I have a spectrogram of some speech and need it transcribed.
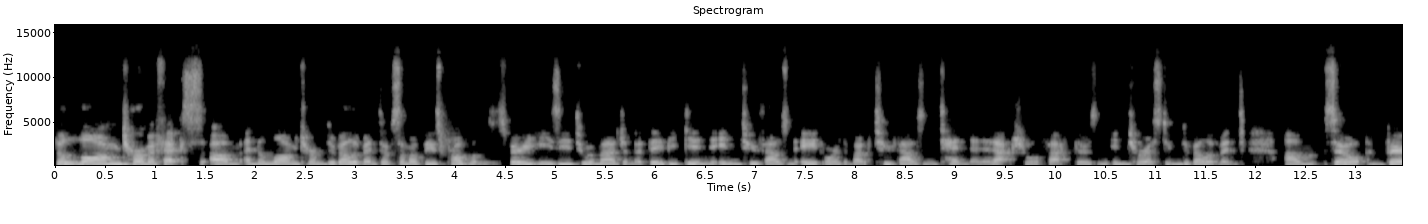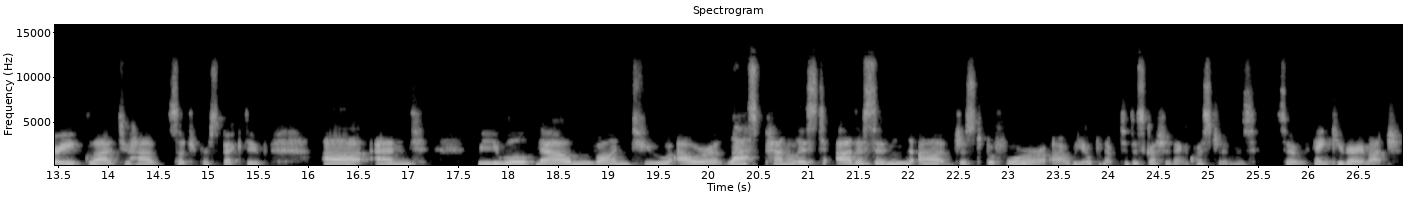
the long-term effects um, and the long-term development of some of these problems. It's very easy to imagine that they begin in 2008 or about 2010, and in actual fact, there's an interesting development. Um, so I'm very glad to have such a perspective. Uh, and we will now move on to our last panelist, Addison, uh, just before uh, we open up to discussion and questions. So thank you very much.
